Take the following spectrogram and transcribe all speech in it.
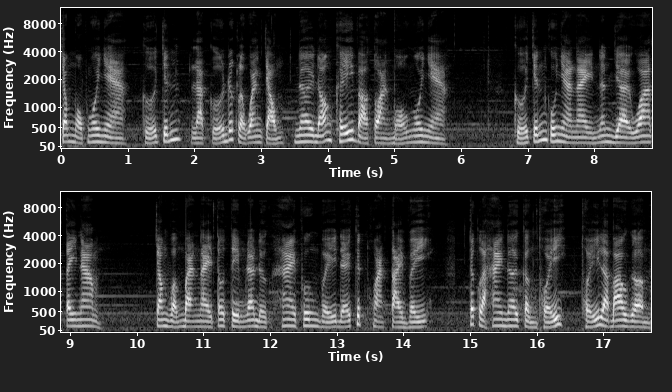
Trong một ngôi nhà, cửa chính là cửa rất là quan trọng, nơi đón khí vào toàn bộ ngôi nhà. Cửa chính của nhà này nên dời qua Tây Nam. Trong vận bàn này tôi tìm ra được hai phương vị để kích hoạt tài vị, tức là hai nơi cần thủy. Thủy là bao gồm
